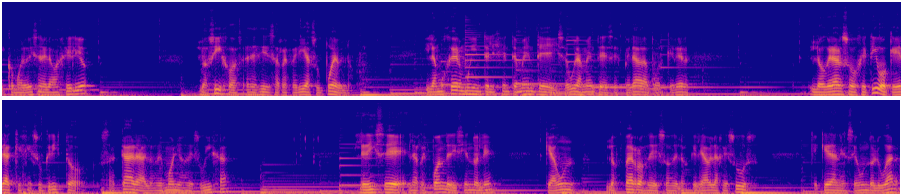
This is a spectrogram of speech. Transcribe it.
y como lo dice en el Evangelio, los hijos, es decir, se refería a su pueblo. Y la mujer muy inteligentemente y seguramente desesperada por querer lograr su objetivo, que era que Jesucristo sacara a los demonios de su hija, le dice, le responde diciéndole que aún los perros de esos de los que le habla Jesús, que quedan en segundo lugar,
